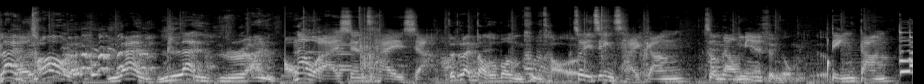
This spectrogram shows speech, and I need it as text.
烂透了，烂烂烂，那我来先猜一下，这烂到我都不知道怎么吐槽了。最近才刚见到面，选有名的，叮当。对，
